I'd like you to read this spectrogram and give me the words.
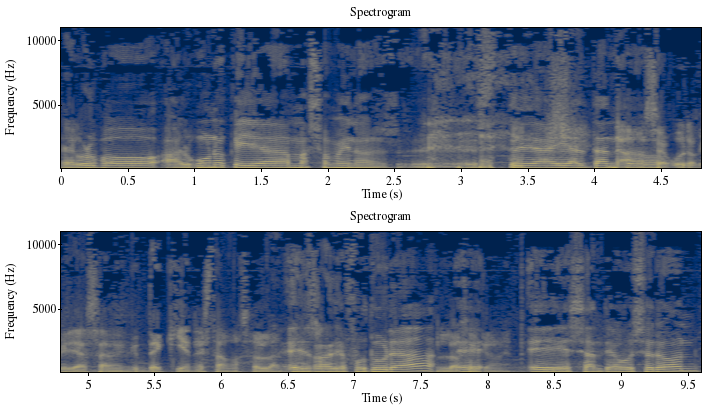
El grupo, alguno que ya más o menos eh, esté ahí al tanto, No, seguro que ya saben de quién estamos hablando. es Radio Futura, Lógicamente. eh, Santiago Serón,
